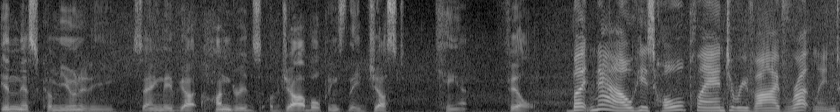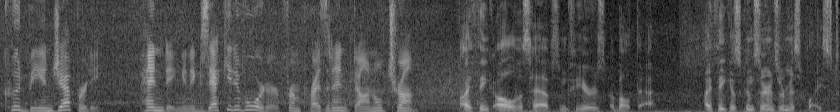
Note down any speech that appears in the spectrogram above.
in this community saying they've got hundreds of job openings they just can't fill. But now his whole plan to revive Rutland could be in jeopardy, pending an executive order from President Donald Trump. I think all of us have some fears about that. I think his concerns are misplaced.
